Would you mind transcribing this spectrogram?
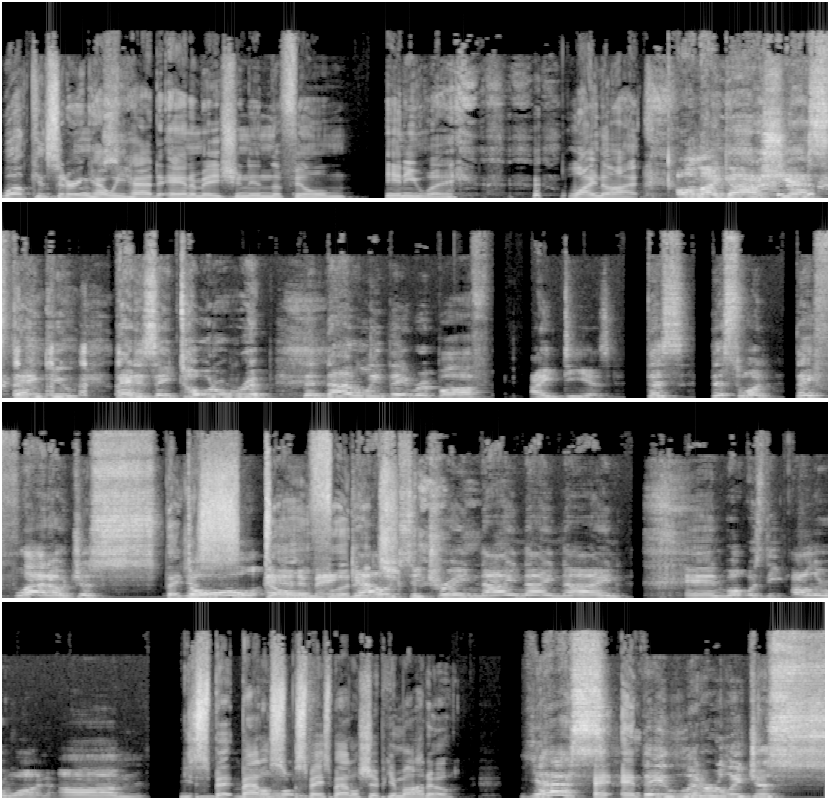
Well, considering how we had animation in the film anyway, why not? oh my gosh, yes, thank you. That is a total rip. That not only they rip off ideas. This this one they flat out just They just stole, stole anime. footage. Galaxy Train 999 and what was the other one? Um sp- battle Oh, space battleship Yamato. Yes, And- and- they literally just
